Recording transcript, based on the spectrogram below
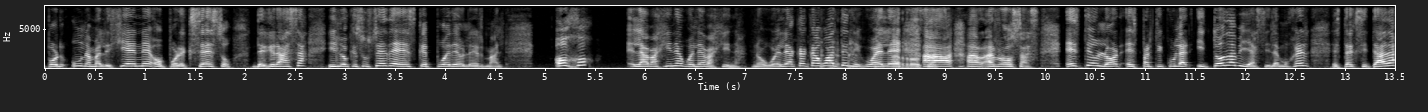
por una mala higiene o por exceso de grasa, y lo que sucede es que puede oler mal. Ojo, la vagina huele a vagina, no huele a cacahuate ni huele A rosas. a, a- a rosas. Este olor es particular y todavía si la mujer está excitada,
